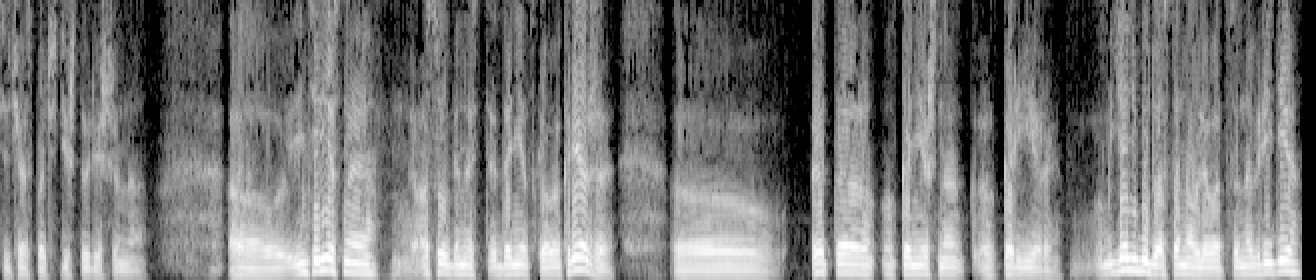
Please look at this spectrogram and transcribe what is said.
сейчас почти что решена. Интересная особенность Донецкого кряжа это, конечно, карьеры. Я не буду останавливаться на вреде.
